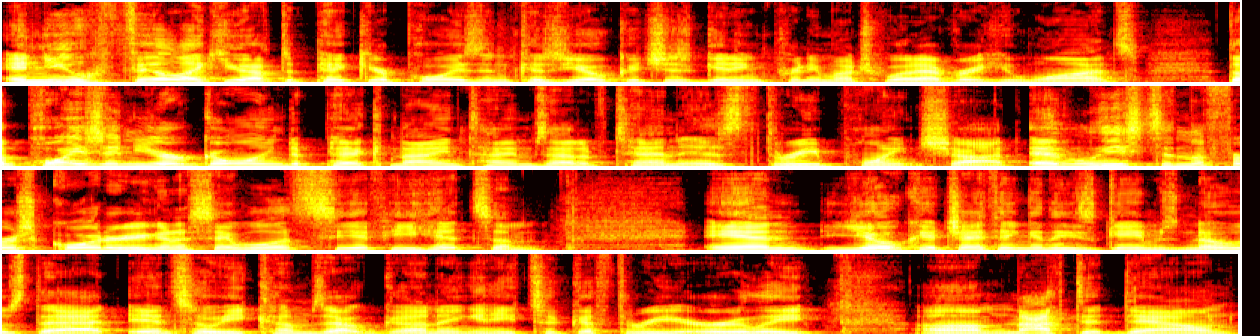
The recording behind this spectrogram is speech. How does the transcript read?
and you feel like you have to pick your poison because Jokic is getting pretty much whatever he wants, the poison you're going to pick nine times out of 10 is three point shot. At least in the first quarter, you're going to say, well, let's see if he hits him. And Jokic, I think, in these games knows that, and so he comes out gunning, and he took a three early, um, knocked it down,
